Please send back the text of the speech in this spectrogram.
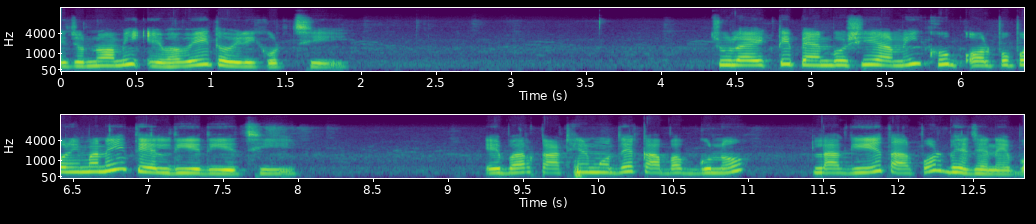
এই জন্য আমি এভাবেই তৈরি করছি। চুলায় একটি প্যান বসিয়ে আমি খুব অল্প পরিমাণেই তেল দিয়ে দিয়েছি। এবার কাঠের মধ্যে কাবাবগুলো লাগিয়ে তারপর ভেজে নেব।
